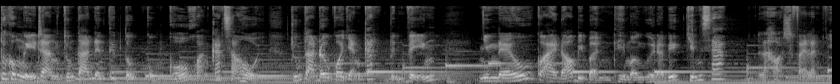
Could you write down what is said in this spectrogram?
Tôi không nghĩ rằng chúng ta nên tiếp tục củng cố khoảng cách xã hội. Chúng ta đâu có giãn cách vĩnh viễn. Nhưng nếu có ai đó bị bệnh thì mọi người đã biết chính xác là họ sẽ phải làm gì.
